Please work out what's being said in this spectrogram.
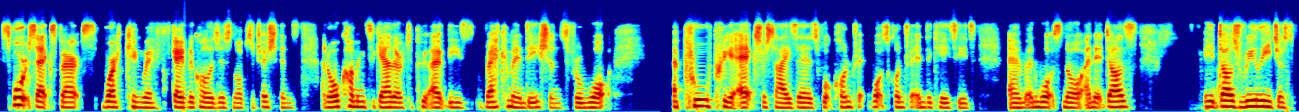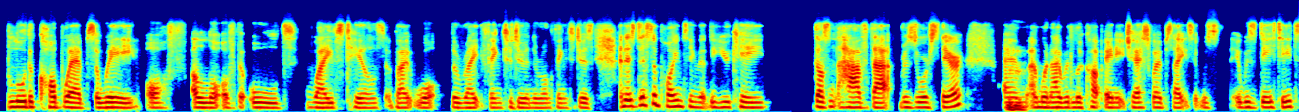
sports experts working with gynecologists and obstetricians and all coming together to put out these recommendations for what appropriate exercises, what contra- what's contraindicated um, and what's not. And it does it does really just blow the cobwebs away off a lot of the old wives' tales about what the right thing to do and the wrong thing to do is. And it's disappointing that the UK doesn't have that resource there. Um, mm-hmm. And when I would look up NHS websites, it was it was dated.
